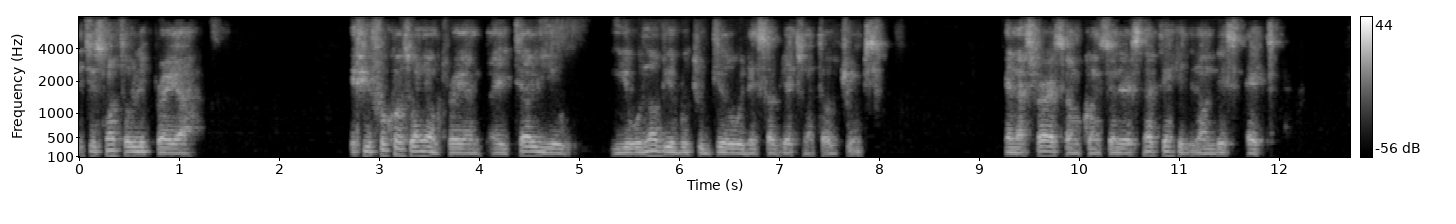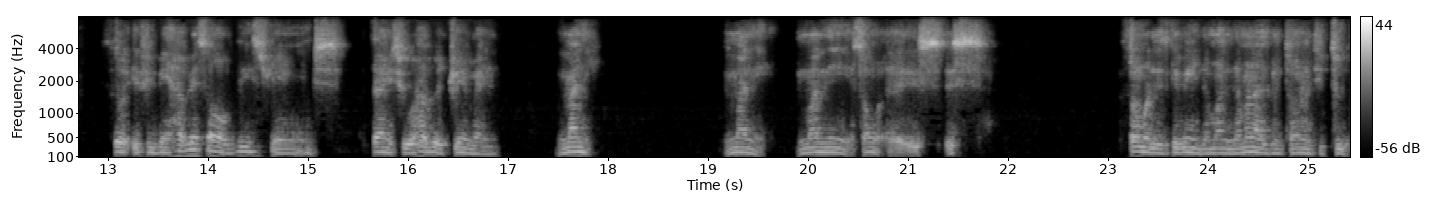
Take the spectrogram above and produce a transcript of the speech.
it is not only prayer. If you focus only on prayer, I tell you, you will not be able to deal with the subject matter of dreams. And as far as I'm concerned, there's nothing hidden on this earth. So if you've been having some of these dreams, times you will have a dream and money, money, money. Some uh, is is somebody is giving you the money. The money has been turned into two.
